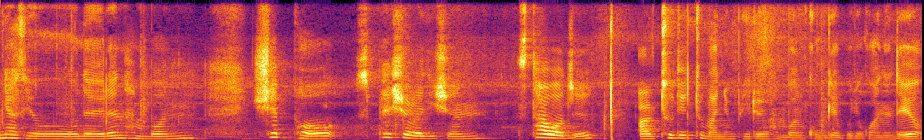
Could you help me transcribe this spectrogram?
안녕하세요. 오늘은 한번 셰퍼 스페셜 에디션 스타워즈 R2D2 만년필을 한번 공개해 보려고 하는데요.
